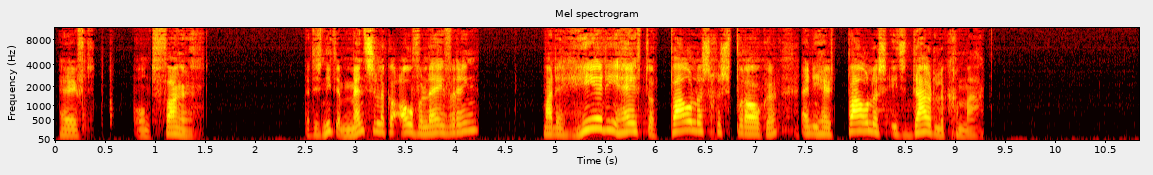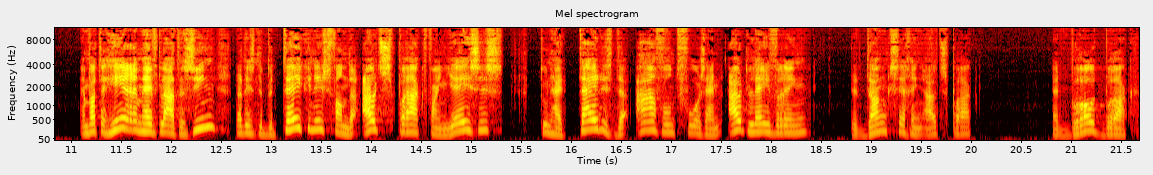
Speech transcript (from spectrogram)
heeft ontvangen. Het is niet een menselijke overlevering, maar de Heer die heeft tot Paulus gesproken en die heeft Paulus iets duidelijk gemaakt. En wat de Heer hem heeft laten zien, dat is de betekenis van de uitspraak van Jezus toen hij tijdens de avond voor zijn uitlevering de dankzegging uitsprak, het brood brak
